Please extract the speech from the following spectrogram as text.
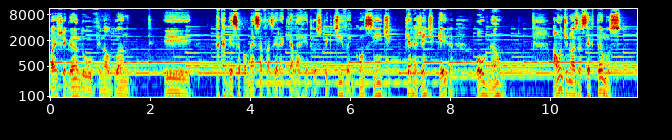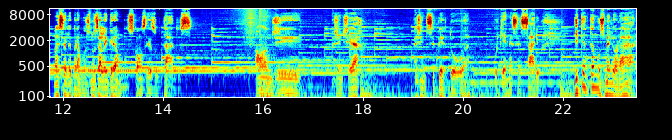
Vai chegando o final do ano e a cabeça começa a fazer aquela retrospectiva inconsciente, quer a gente queira ou não. Aonde nós acertamos, nós celebramos, nos alegramos com os resultados. Aonde a gente erra, a gente se perdoa, porque é necessário, e tentamos melhorar,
